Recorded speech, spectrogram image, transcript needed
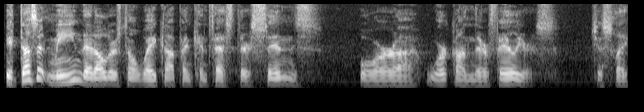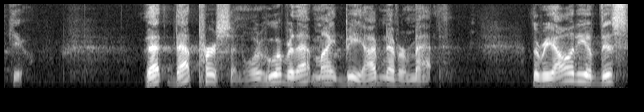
It doesn't mean that elders don't wake up and confess their sins or uh, work on their failures, just like you. That, that person, whoever that might be, I've never met. The reality of this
